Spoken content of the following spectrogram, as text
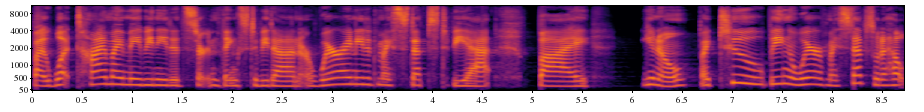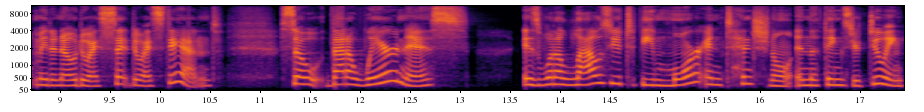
by what time I maybe needed certain things to be done or where I needed my steps to be at by, you know, by two, being aware of my steps would have helped me to know do I sit, do I stand? So that awareness is what allows you to be more intentional in the things you're doing.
